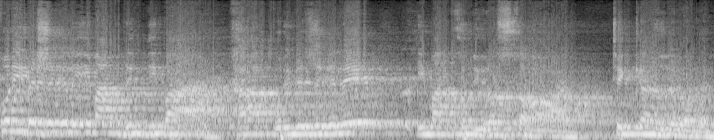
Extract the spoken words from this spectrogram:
পরিবেশে গেলে ইমান বৃদ্ধি পায়, খারাপ পরিবেশে গেলে ইমান ক্ষতিগ্রস্ত হয়। ঠিক হুজুর বলেন?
